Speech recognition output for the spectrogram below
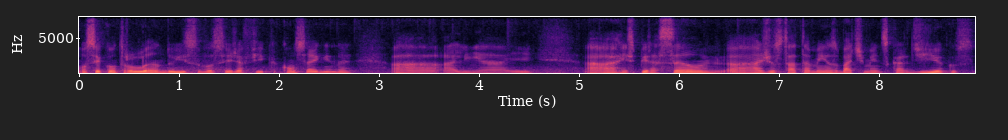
Você controlando isso, você já fica consegue né, a, alinhar aí a respiração, a ajustar também os batimentos cardíacos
